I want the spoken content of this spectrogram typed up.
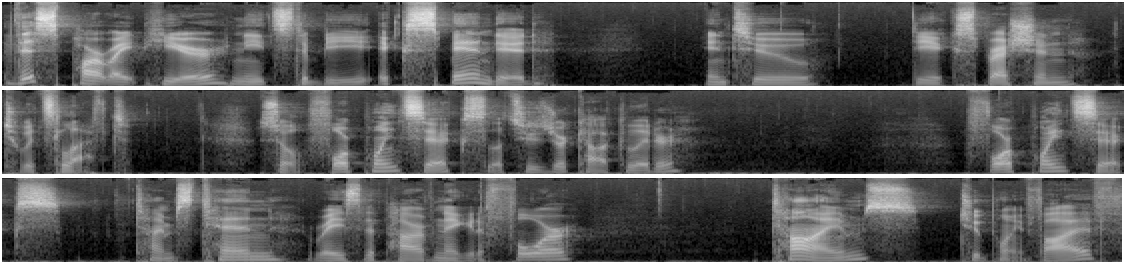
this part right here needs to be expanded into the expression to its left. So 4.6, let's use your calculator. 4.6 times 10 raised to the power of negative 4 times 2.5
